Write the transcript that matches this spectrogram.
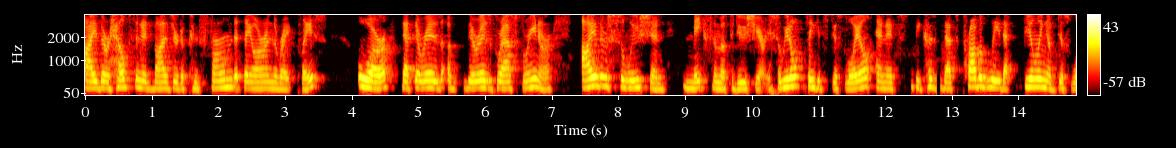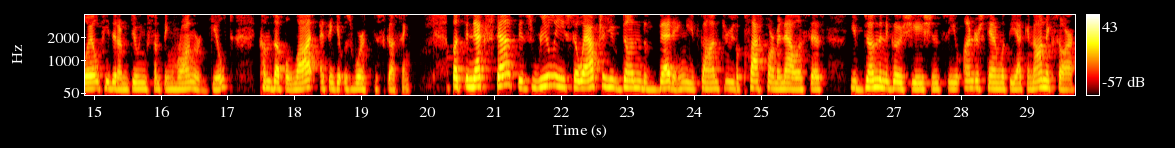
either helps an advisor to confirm that they are in the right place or that there is a there is grass greener, either solution makes them a fiduciary. So we don't think it's disloyal. And it's because that's probably that feeling of disloyalty that I'm doing something wrong or guilt comes up a lot. I think it was worth discussing. But the next step is really so after you've done the vetting, you've gone through the platform analysis, you've done the negotiations, so you understand what the economics are.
